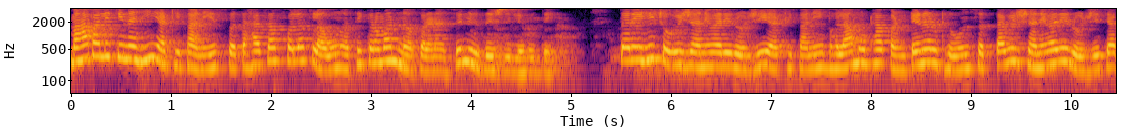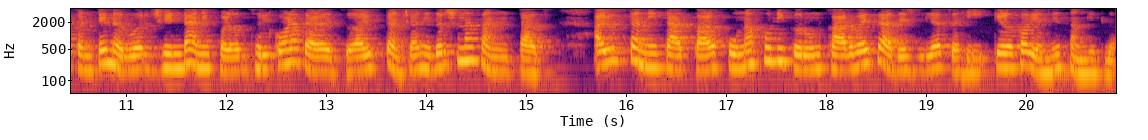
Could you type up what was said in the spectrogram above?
महापालिकेनंही या ठिकाणी स्वतःचा फलक लावून अतिक्रमण न करण्याचे निर्देश दिले होते. तरीही चोवीस जानेवारी रोजी या ठिकाणी भला मोठा कंटेनर ठेवून सत्तावीस जानेवारी रोजी त्या कंटेनरवर झेंडा आणि फळक झलकवण्यात आल्याचं आयुक्तांच्या निदर्शनास आणताच आयुक्तांनी तात्काळ फोनाफोनी करून कारवाईचे आदेश दिल्याचंही केळकर यांनी सांगितलं.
